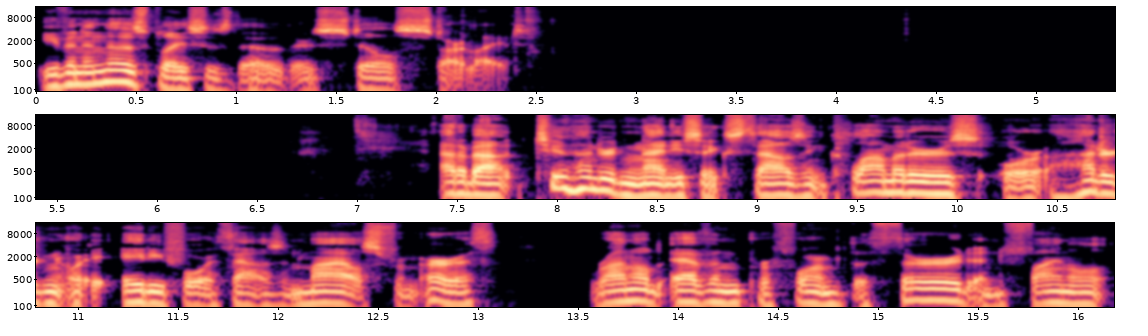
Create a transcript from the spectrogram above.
Even in those places, though, there's still starlight. At about 296,000 kilometers or 184,000 miles from Earth, Ronald Evan performed the third and final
